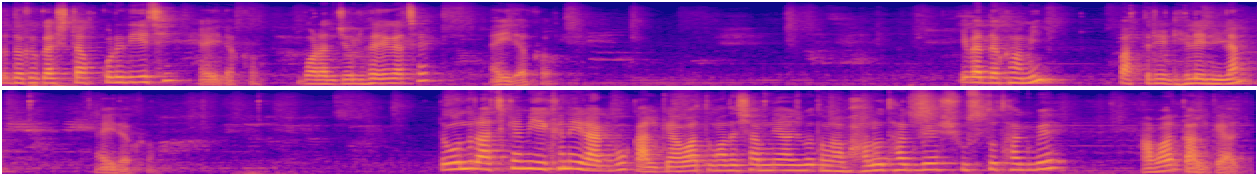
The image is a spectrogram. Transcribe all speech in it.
তো দেখো, গ্যাসটা অফ করে দিয়েছি। এই দেখো, বড়ার ঝোল হয়ে গেছে। এই দেখো। এবার দেখো আমি পাত্রে ঢেলে নিলাম। এই দেখো। তো বন্ধুরা, আজকে আমি এখানেই রাখব। কালকে আবার তোমাদের সামনে আসব। তোমরা ভালো থাকবে, সুস্থ থাকবে। আবার কালকে আসব।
